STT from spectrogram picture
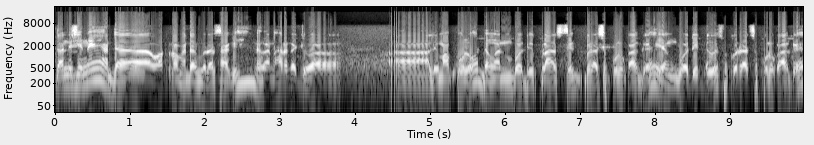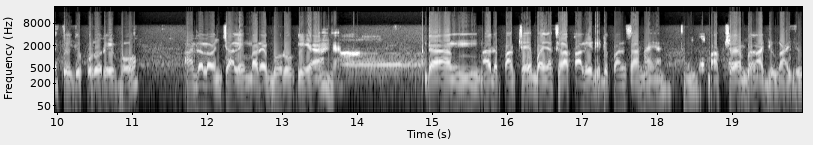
Dan di sini ada wortel medan beras lagi dengan harga jual uh, 50 dengan body plastik berat 10 kg yang body dus berat 10 kg 70.000 ada lonca 5.000 rupiah ya. Dan ada pakcai banyak sekali di depan sana ya. Hmm, pakcai mengaju-ngaju.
